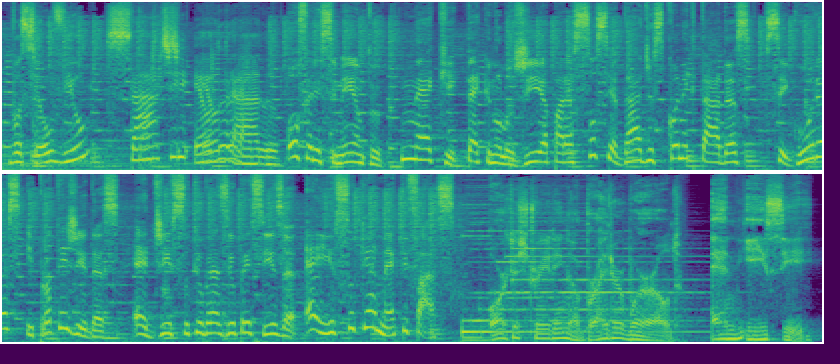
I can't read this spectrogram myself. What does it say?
Você ouviu Start Eldorado. Oferecimento NEC, tecnologia para sociedades conectadas, seguras e protegidas. É disso que o Brasil precisa. É isso que a NEC faz. Orchestrating a brighter world. NEC.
